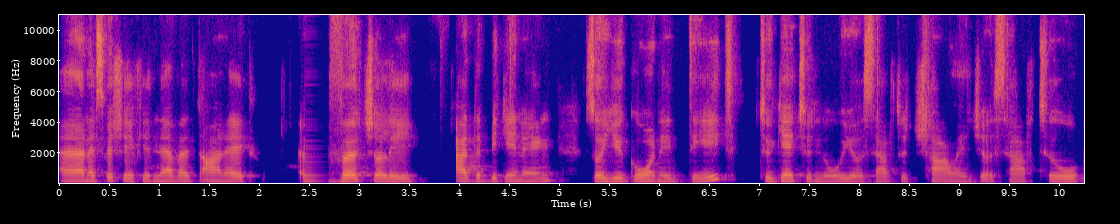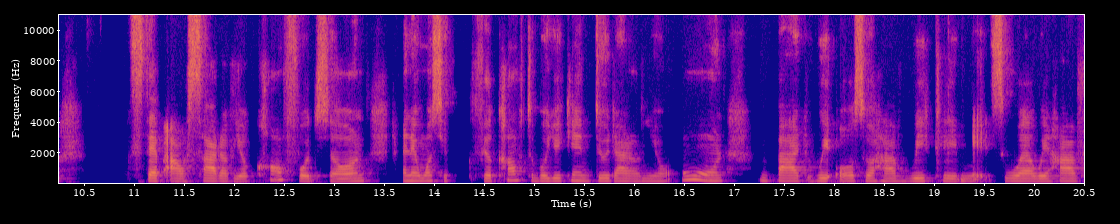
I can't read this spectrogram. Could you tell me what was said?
and especially if you've never done it virtually at the beginning. So you go on a date to get to know yourself, to challenge yourself, to step outside of your comfort zone. And then once you feel comfortable, you can do that on your own. But we also have weekly meets where we have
